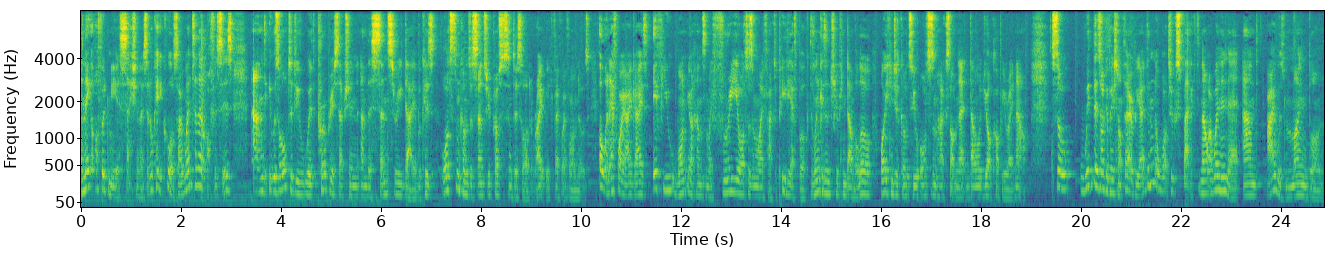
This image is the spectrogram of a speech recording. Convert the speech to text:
And they offered me a session. I said, okay, cool. So I went to their offices, and it was all to do with proprioception and the sensory diet, because autism comes with sensory processing disorder, right? Which everyone knows. Oh, and FYI, guys, if you want your hands on my free autism life Hacks PDF book. The link is in the description down below, or you can just go to autismhacks.net and download your copy right now. So, with this occupational therapy, I didn't know what to expect. Now, I went in there and I was mind blown.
